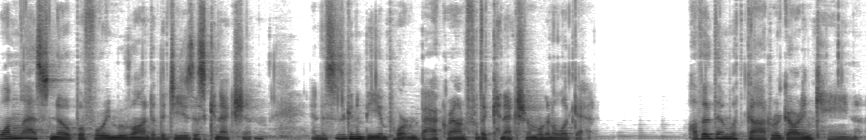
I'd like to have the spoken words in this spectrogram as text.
one last note before we move on to the Jesus connection, and this is going to be important background for the connection we're going to look at. Other than with God regarding Cain,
